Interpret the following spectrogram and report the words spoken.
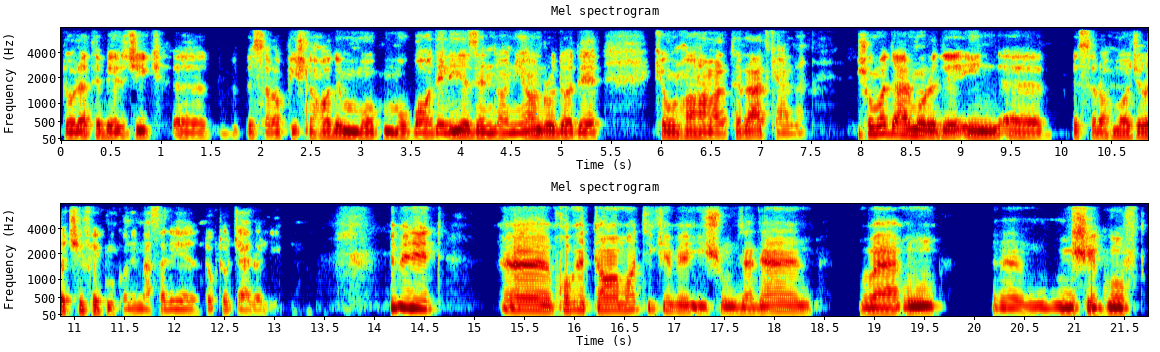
دولت بلژیک به سرا پیشنهاد مبادله زندانیان رو داده که اونها هم البته رد کردن. شما در مورد این به سراح ماجرا چی فکر می‌کنید؟ مسئله دکتر جلالی. ببینید خب اتهاماتی که به ایشون زدن و اون میشه گفت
